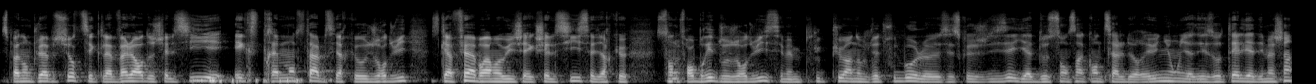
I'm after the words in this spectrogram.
c'est pas non plus absurde. C'est que la valeur de Chelsea est extrêmement stable. C'est-à-dire qu'aujourd'hui, ce qu'a fait Abramovich avec Chelsea, c'est-à-dire que Stamford Bridge aujourd'hui, c'est même plus qu'un objet de football. C'est ce que je disais. Il y a 250 salles de réunion, il y a des hôtels, il y a des machins.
